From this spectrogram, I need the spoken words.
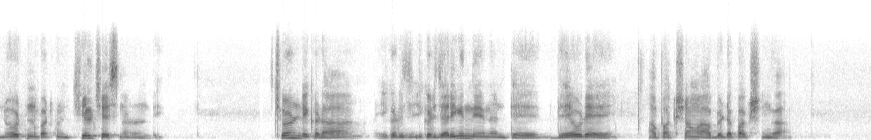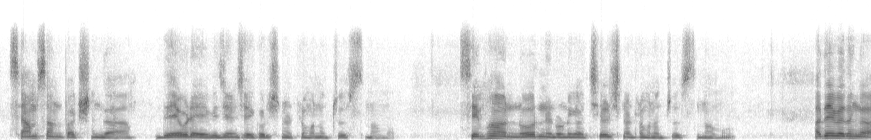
నోటిని పట్టుకుని చీల్చేసినాడండి చూడండి ఇక్కడ ఇక్కడ ఇక్కడ జరిగింది ఏంటంటే దేవుడే ఆ పక్షం ఆ బిడ్డ పక్షంగా శాంసన్ పక్షంగా దేవుడే విజయం చేకూర్చినట్లు మనం చూస్తున్నాము. సింహ నోరుని రెండుగా చీల్చినట్లు మనం చూస్తున్నాము. అదేవిధంగా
